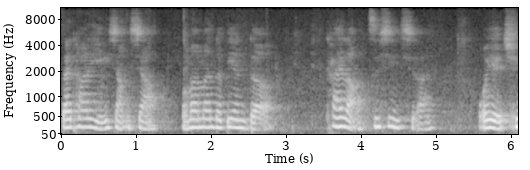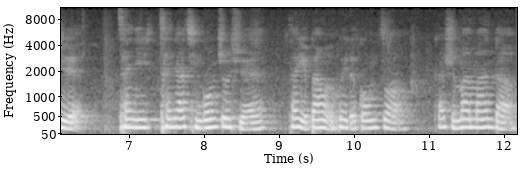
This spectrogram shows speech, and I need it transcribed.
在她的影响下，我慢慢的变得开朗、自信起来。我也去参与参加勤工助学，参与班委会的工作，开始慢慢的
